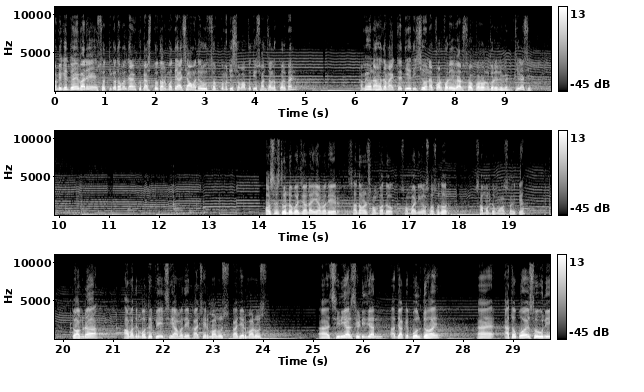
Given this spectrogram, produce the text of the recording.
আমি কিন্তু এবারে সত্যি কথা বলতে আমি খুব ব্যস্ততার মধ্যে আছি। আমাদের উৎসব কমিটির সভাপতি সঞ্চালক করবেন। আমি ওনার হাতে মাইকটা দিয়ে দিচ্ছি, ওনার পরপর এবার সব বরণ করে নেবেন, ঠিক আছে? অশেষ ধন্যবাদ জানাই আমাদের সাধারণ সম্পাদক, সম্মানীয় সশোধর সামন্ত মহাশয়কে। তো আমরা আমাদের মধ্যে পেয়েছি আমাদের কাছের মানুষ, কাজের মানুষ সিনিয়র সিটিজেন যাকে বলতে হয়। এত বয়সও উনি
